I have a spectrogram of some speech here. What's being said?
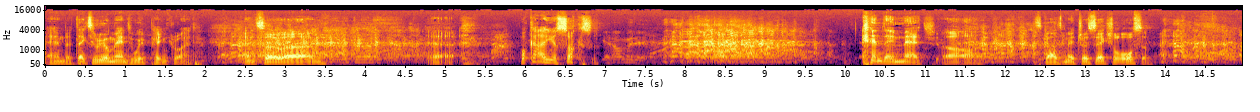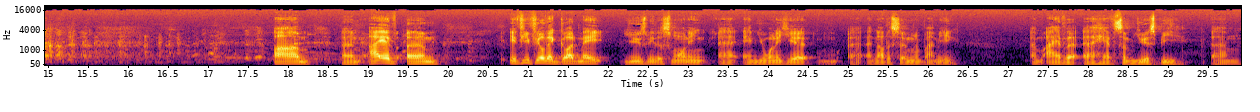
And it takes a real man to wear pink, right? And so, um, yeah. what color are your socks? and they match. Oh, this guy's metrosexual. Awesome. Um, um, I have, um, if you feel that God may use me this morning uh, and you want to hear uh, another sermon by me, um, I, have a, I have some USB um,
